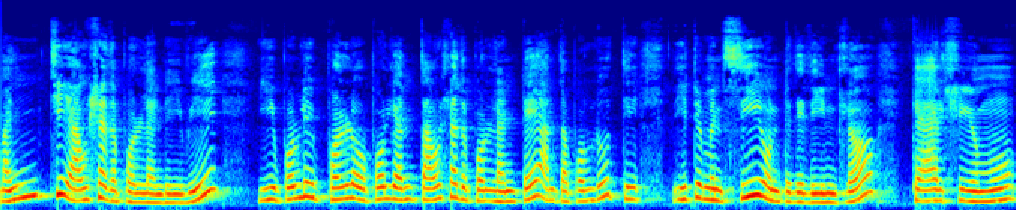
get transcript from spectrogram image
మంచి ఔషధ పళ్ళు అండి ఇవి. ఈ పళ్ళు ఈ పళ్ళు పళ్ళు ఎంత ఔషధ పళ్ళు అంటే అంత పళ్ళు తి- విటమిన్ సి ఉంటుంది దీంట్లో. కాల్షియము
